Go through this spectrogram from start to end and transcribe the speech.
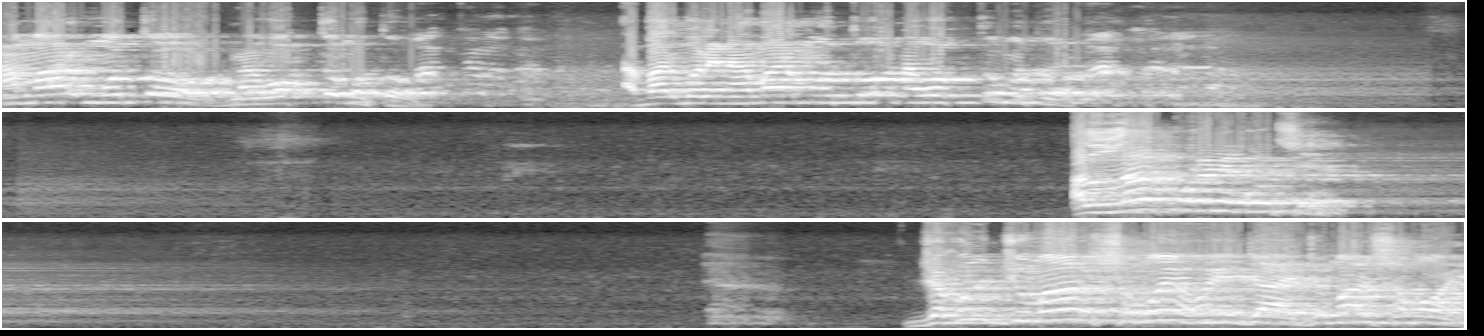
আমার মতো না ওক্ত মতো? আবার বলেন, আমার মতো না অক্ত মতো? আল্লাহ কোরআনে বলছেন যখন জুমার সময় হয়ে যায়, জুমার সময়,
